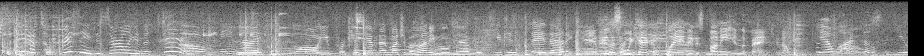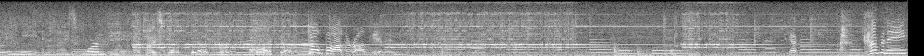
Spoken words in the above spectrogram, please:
I have never seen it so busy this early in the day. Oh, me neither. Oh, you poor kid, you haven't had much of a honeymoon, have you? You can say that again. Hey, listen, we can't complain. It is money in the bank, you know? Yeah, well, I settled for you and me in a nice warm bed. A nice warm bed, huh? I like that. Don't bother, I'll get it. Yep. Company.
